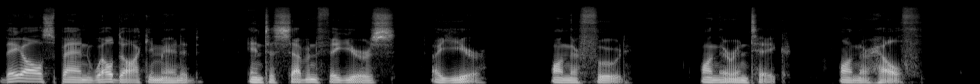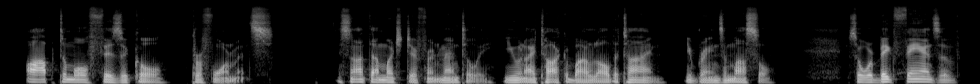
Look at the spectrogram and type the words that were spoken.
They all spend well documented into seven figures a year on their food, on their intake, on their health, optimal physical performance. It's not that much different mentally. You and I talk about it all the time. Your brain's a muscle. So we're big fans of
